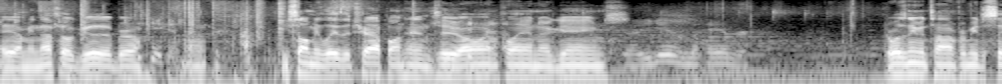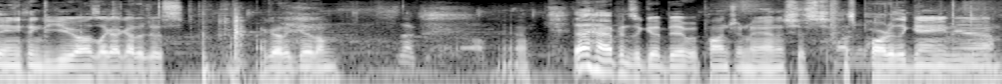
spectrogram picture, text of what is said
hey, I mean, that felt good, bro. Yeah. You saw me lay the trap on him, too. I wasn't playing no games. There wasn't even time for me to say anything to you. I was like, I gotta just, I gotta get them. Yeah, that happens a good bit with punching, man. It's just Part it's of part of the game. Yeah,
